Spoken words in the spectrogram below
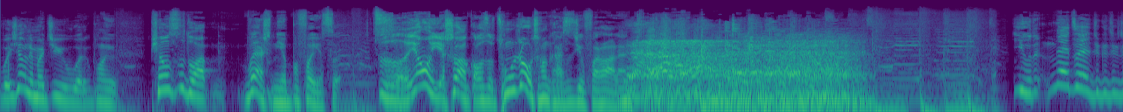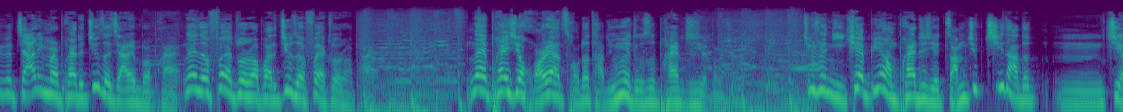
微信里面就有我这个朋友，平时多万十年不发一次，只要一上高速，从绕城开始就发上来。有的爱在这个这个这个家里面拍的，就在家里面拍；爱在饭桌上拍的，就在饭桌上拍。爱拍些花呀草的，他永远都是拍这些东西。就说你看别人拍这些，咱们就其他的，嗯，景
